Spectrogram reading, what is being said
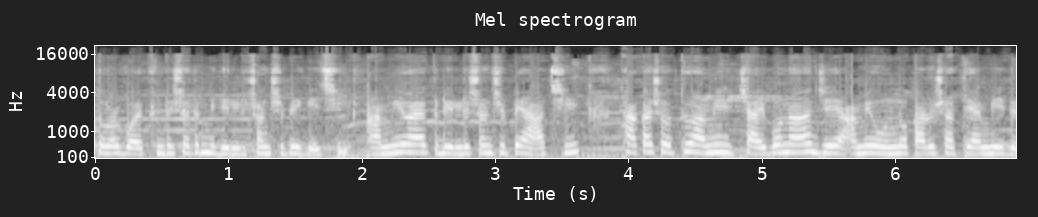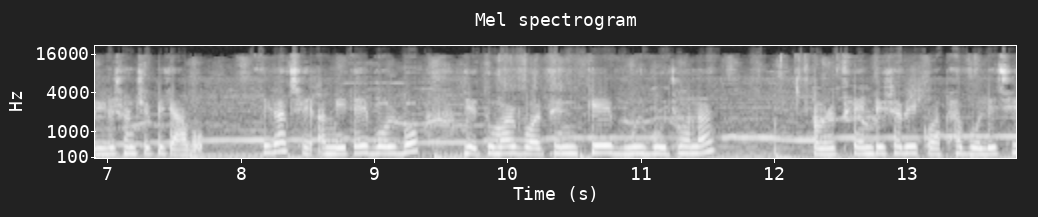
তোমার বয়ফ্রেন্ডের সাথে আমি রিলেশনশিপে গেছি। আমিও এক রিলেশনশিপে আছি। থাকা সত্ত্বেও আমি চাইব না যে, আমি অন্য কারোর সাথে আমি রিলেশনশিপে যাব। ঠিক আছে? আমি এটাই বলব যে, তোমার বয়ফ্রেন্ডকে ভুল বুঝো না। আমার ফ্রেন্ড হিসাবে কথা বলেছি।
